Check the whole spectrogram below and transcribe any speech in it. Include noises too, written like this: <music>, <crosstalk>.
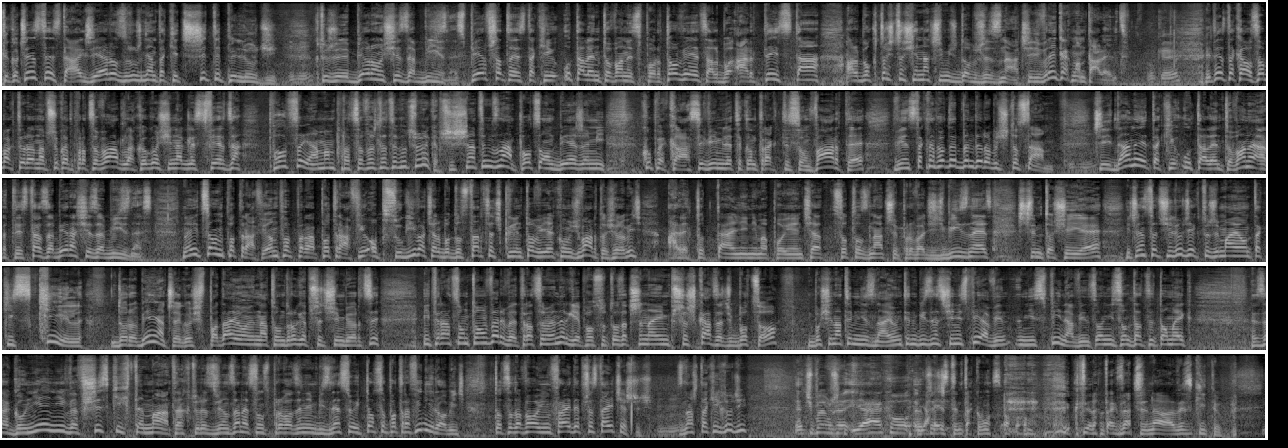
Tylko często jest tak, że ja rozróżniam takie trzy typy ludzi, którzy biorą się za biznes. Pierwsza to jest taki utalentowany sportowiec, albo artysta, albo ktoś, kto się na czymś dobrze zna, czyli w rękach mam talent. Okej. I to jest taka osoba, która na przykład pracowała dla kogoś i nagle stwierdza, po co ja mam pracować dla tego człowieka? Przecież się na tym znam. Po co on bierze mi kupę kasy, wiem ile te kontrakty są warte, więc tak naprawdę będę robić to sam. Czyli dany taki utalentowany artysta zabiera się za biznes. No i co on potrafi? On potrafi obsługiwać albo dostarczać klientowi jakąś wartość robić, ale totalnie nie ma pojęcia, co to znaczy prowadzić biznes, z czym to się je. I często ci ludzie, którzy mają taki skill do robienia czegoś, wpadają na tą drogę przedsiębiorcy i tracą tą werwę, tracą energię, po prostu to zaczyna im przeszkadzać, bo co? Bo się na tym nie znają i ten biznes się nie nie spina, więc oni są tacy, Tomek, zagonieni we wszystkich tematach, które związane są z prowadzeniem biznesu i to, co potrafili robić, to, co dawało im frajdę, przestaje cieszyć. Znasz takich ludzi? Ja ci powiem, że ja jako... Ja przed- jestem taką osobą, <laughs> która tak zaczynała, bez kitu.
